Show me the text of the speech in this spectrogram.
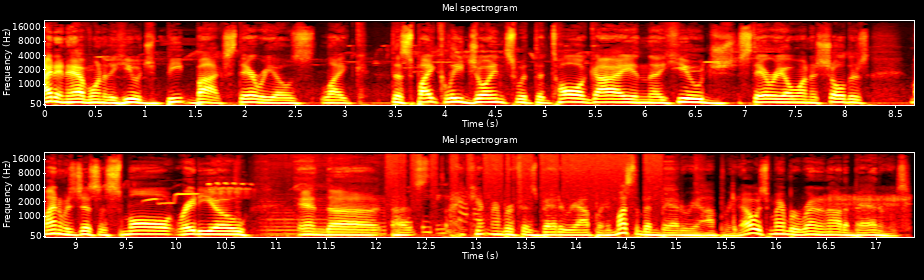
I didn't have one of the huge beatbox stereos like the Spike Lee joints with the tall guy and the huge stereo on his shoulders. Mine was just a small radio, and uh, uh, I can't remember if it was battery operated. It must have been battery operated. I always remember running out of batteries.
